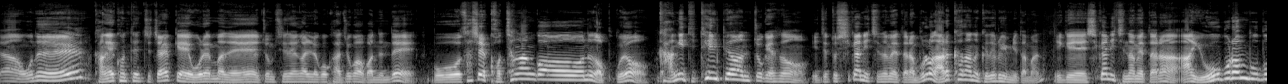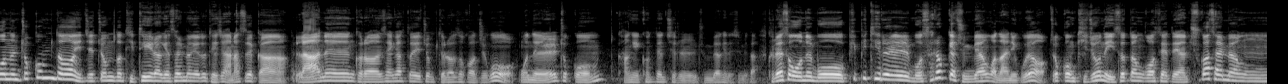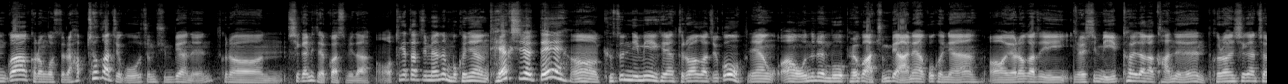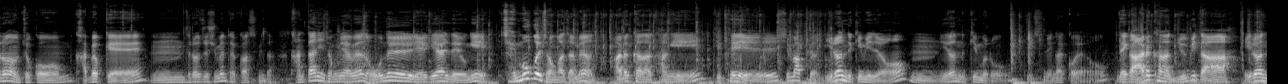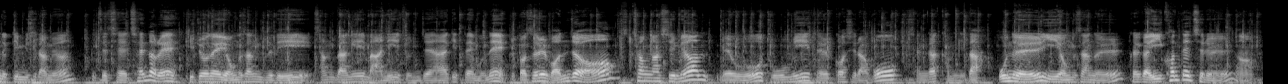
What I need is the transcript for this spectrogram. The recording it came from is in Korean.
자 오늘 강의 컨텐츠 짧게 오랜만에 좀 진행하려고 가지고 와봤는데 뭐 사실 거창한 거는 없고요. 강의 디테일 편 쪽에서 이제 또 시간이 지남에 따라 물론 아르카나는 그대로입니다만 이게 시간이 지남에 따라 아 요런 부분은 조금 더 이제 좀 더 디테일하게 설명해도 되지 않았을까 라는 그런 생각들이 좀 들어서 가지고 오늘 조금 강의 컨텐츠를 준비하게 됐습니다. 그래서 오늘 뭐 PPT를 뭐 새롭게 준비한 건 아니고요. 조금 기존에 있었던 것에 대한 추가 설명과 그런 것들을 합쳐가지고 좀 준비하는 그런 시간이 될 것 같습니다. 어, 떻게 따지면은 뭐 그냥 대학 시절 때 어, 교수님이 그냥 들어와가지고 그냥 아, 오늘은 뭐 별거 준비 안 해갖고 그냥 어, 여러 가지 열심히 입 털다가 가는 그런 시간처럼 조금 가볍게 음, 들어주시면 될 것 같습니다. 간단히 정리하면 오늘 얘기할 내용이 제목을 정하자면 아르카나 강의 디테일 심화편 이런 느낌이죠. 음, 이런 느낌으로 진행할 거예요. 내가 아르카나 뉴비다 이런 느낌이시라면 이제 제 채널에 기존의 영상들이 상당히 많이 존재하기 때문에 이것을 먼저 시청하시면 매우 도움이 될 것이라고 생각합니다. 오늘 이 영상을 그러니까 이 컨텐츠를 어,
